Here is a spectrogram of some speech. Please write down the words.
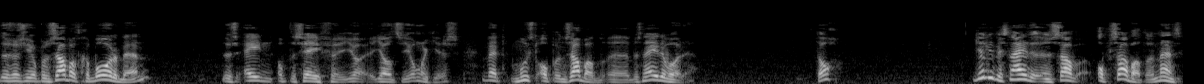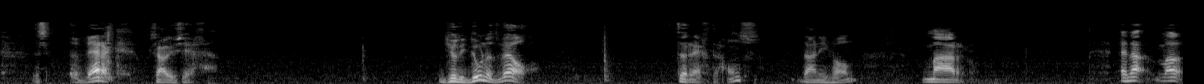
Dus als je op een Sabbat geboren bent, dus één op de zeven Joodse jongetjes, werd, moest op een Sabbat uh, besneden worden. Toch? Jullie besnijden een op Sabbat een mens. Dus een werk, zou je zeggen. Jullie doen het wel. Terecht trouwens, daar niet van. Maar, en nou, maar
